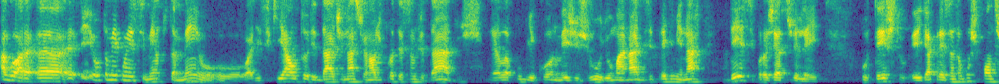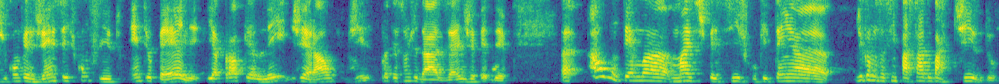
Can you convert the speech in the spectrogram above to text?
Agora, uh, eu tomei conhecimento também, o, Alice, que a Autoridade Nacional de Proteção de Dados, ela publicou no mês de julho uma análise preliminar desse projeto de lei. O texto ele apresenta alguns pontos de convergência e de conflito entre o PL e a própria Lei Geral de Proteção de Dados, a LGPD. Uh, há algum tema mais específico que tenha, digamos assim, passado batido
